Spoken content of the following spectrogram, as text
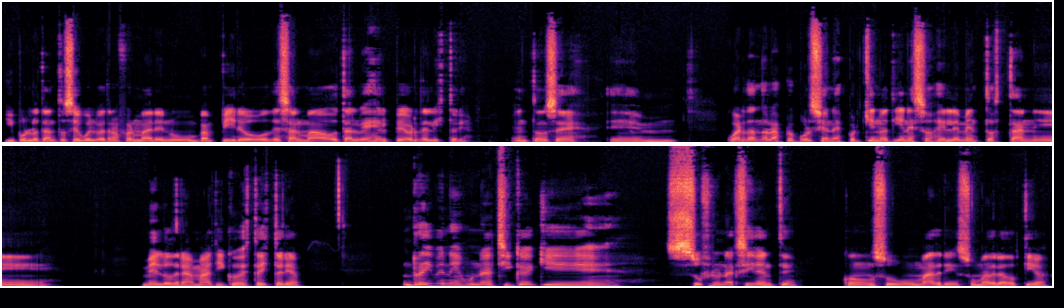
Y por lo tanto se vuelve a transformar en un vampiro desalmado tal vez el peor de la historia. Entonces eh, guardando las proporciones porque no tiene esos elementos tan eh, melodramáticos de esta historia. Raven es una chica que sufre un accidente con su madre, su madre adoptiva,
